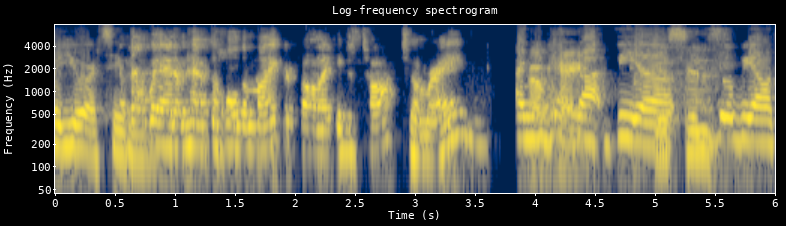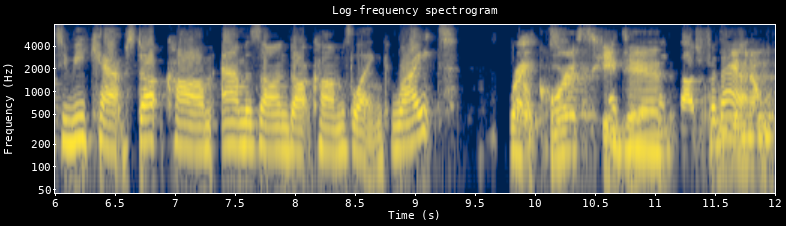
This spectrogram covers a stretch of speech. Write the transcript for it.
you are too. And that way I don't have to hold a microphone. I can just talk to them, right? And you Okay. get that via This is- realityrecaps.com, Amazon.com's link, right? Right. Of course he Thank did. You know,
